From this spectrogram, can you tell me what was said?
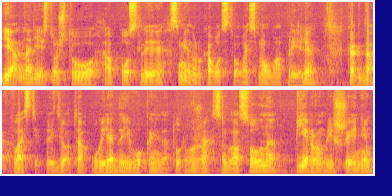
Я надеюсь, то, что а, после смены руководства 8 апреля, когда к власти придет УЭДа, его кандидатура уже согласована, первым решением,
